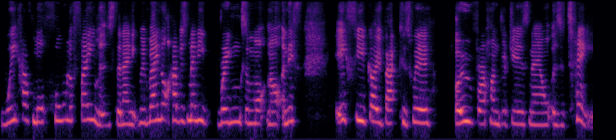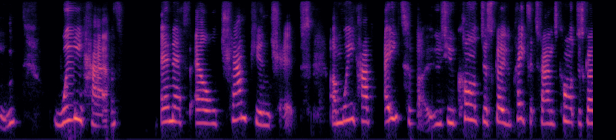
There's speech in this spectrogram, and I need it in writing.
we have more Hall of Famers than any. We may not have as many rings and whatnot. And if if you go back, because we're over hundred years now as a team, we have NFL championships, and we have eight of those. You can't just go. The Patriots fans can't just go.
